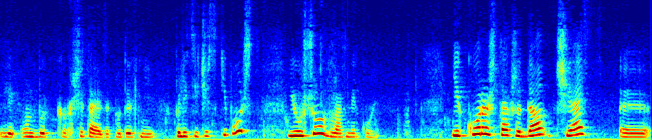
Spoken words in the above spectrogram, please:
или он бы, как считается, как вот их политический вождь, Иошуа главный Куэн. И Кораш также дал часть э,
